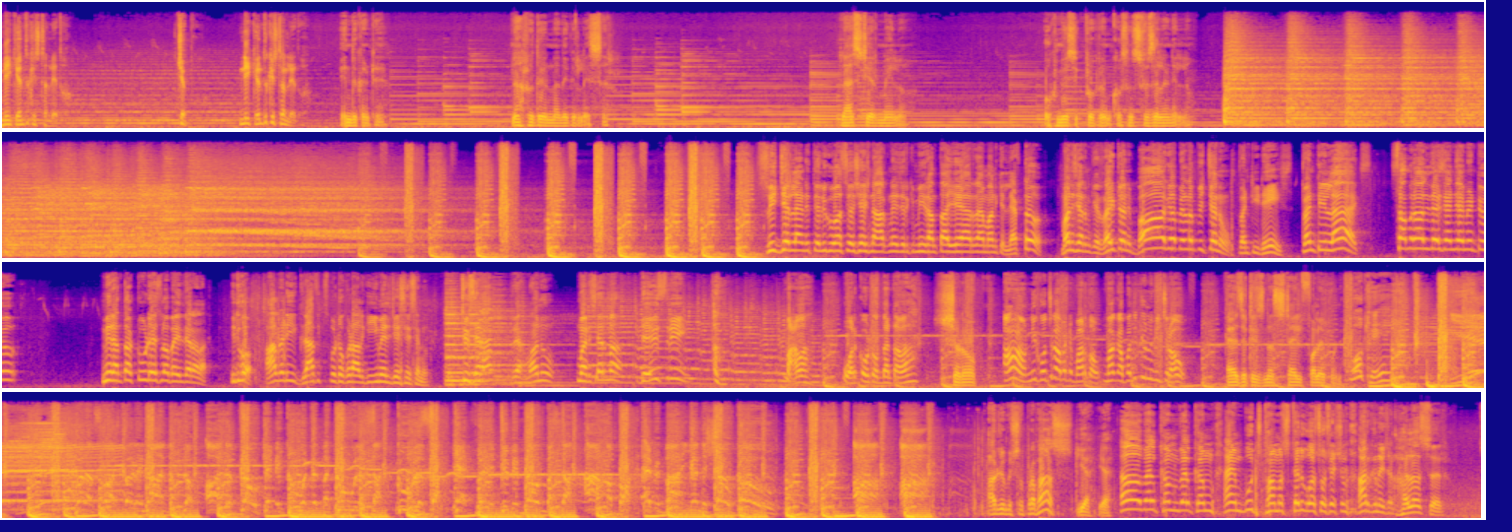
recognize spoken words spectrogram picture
నీకెందుకు ఇష్టం లేదు? చెప్పు. నీకెందుకు ఇష్టం లేదు? ఎందుకంటే నా హృదయం నా దగ్గర లేదు సార్. లాస్ట్ ఇయర్ మేలో ఒక మ్యూజిక్ ప్రోగ్రామ్ కోసం స్విట్జర్లాండ్ వెళ్ళాం. స్విట్జర్లాండ్ తెలుగు అసోసియేషన్ ఆర్గనైజర్కి మీరంతా ఏఆర్ రెహమాన్కి లెఫ్ట్ మణిశరంకి రైట్ అని బాగా బిల్డప్ ఇచ్చాను. Twenty days. Twenty lakhs. Summer holidays enjoyment. మీరంతా టూ డేస్లో బయలుదేరాలా? ఇదిగో ఆల్రెడీ గ్రాఫిక్స్ ఫోటో కూడా వాళ్ళకి ఈమెయిల్ చేసేసాను. చూసారా? రెహమాను మణిశర్మ దేవిశ్రీ. మావా వర్కౌట్ వద్దంటావా? షడప్ ఆ, నీకు వచ్చు కాబట్టి పాడతావు మాకు ఆ పది కిలో మించి రావు. యాజ్ ఇట్ ఈస్ నా స్టైల్ ఫాలో అయిపోండి. Okay. Are you Mr. Prabhas? Yeah yeah Oh, welcome, welcome. I am Butch Thomas, Telugu Association organizer. Hello sir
